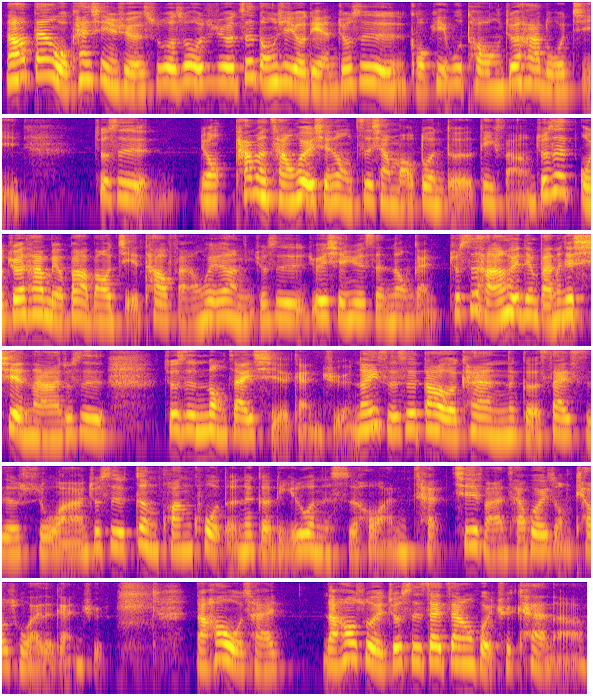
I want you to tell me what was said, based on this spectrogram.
然后，但是我看心理学的书的时候，我就觉得这东西有点就是狗屁不通，就是它逻辑就是用他们常会有一些那种自相矛盾的地方，就是我觉得他没有办法帮我解套，反而会让你就是越陷越深那种感觉，就是好像有点把那个线啊，就是。就是弄在一起的感觉，那意思是到了看那个赛斯的书啊，就是更宽阔的那个理论的时候啊，你才其实反而才会有一种跳出来的感觉。然后我才，然后所以就是再这样回去看啊，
